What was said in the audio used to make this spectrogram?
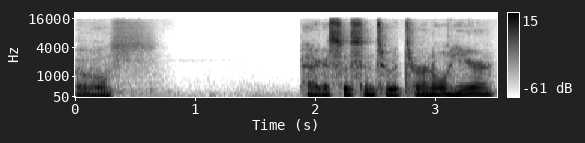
Oh. Pegasus into Eternal here.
